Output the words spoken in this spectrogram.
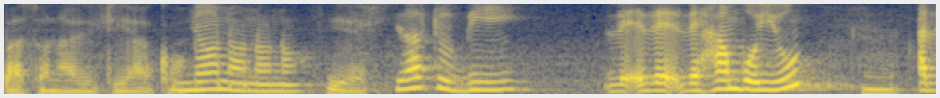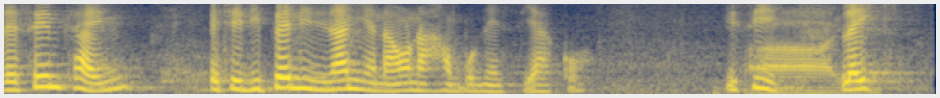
personality yako no no no no yes you have to be the, the, the humble you mm. at the same time it depend ni nani anaona humbleness yako you see Ah, like yes.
